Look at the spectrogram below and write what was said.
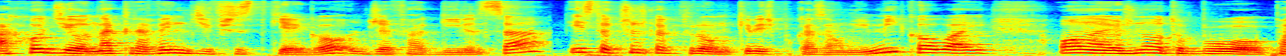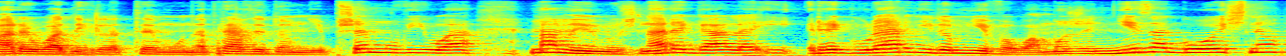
a chodzi o Na krawędzi wszystkiego Jeffa Gillsa. Jest to książka, którą kiedyś pokazał mi Mikołaj. Ona już, no to było parę ładnych lat temu, naprawdę do mnie przemówiła. Mamy ją już na regale i regularnie do mnie woła. Może nie za głośno,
